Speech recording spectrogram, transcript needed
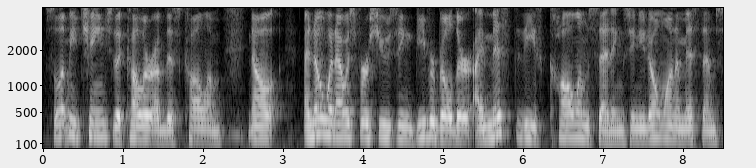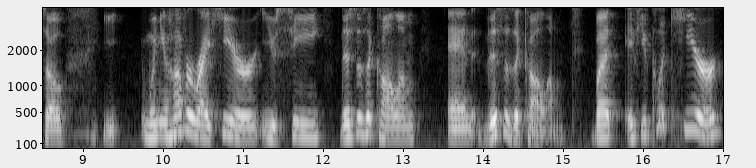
So let me change the color of this column. Now, I know when I was first using Beaver Builder, I missed these column settings and you don't want to miss them. So when you hover right here, you see this is a column and this is a column. But if you click here,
